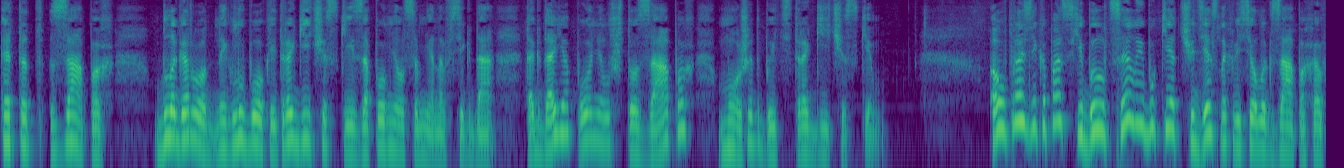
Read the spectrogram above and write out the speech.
Этот запах, благородный, глубокий, трагический, запомнился мне навсегда. Тогда я понял, что запах может быть трагическим. А у праздника Пасхи был целый букет чудесных веселых запахов.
